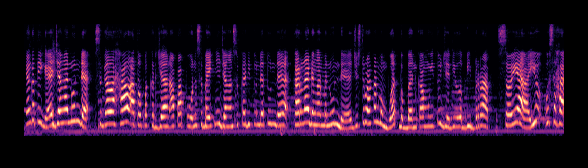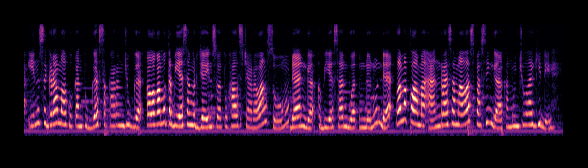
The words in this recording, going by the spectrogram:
Yang ketiga, jangan nunda. Segala hal atau pekerjaan apa pun sebaiknya jangan suka ditunda-tunda. Karena dengan menunda justru akan membuat beban kamu itu jadi lebih berat. So ya, yuk usahain segera melakukan tugas sekarang juga. Kalau kamu terbiasa ngerjain suatu hal secara langsung dan gak kebiasaan buat nunda-nunda, lama-kelamaan rasa malas pasti gak akan muncul lagi deh.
